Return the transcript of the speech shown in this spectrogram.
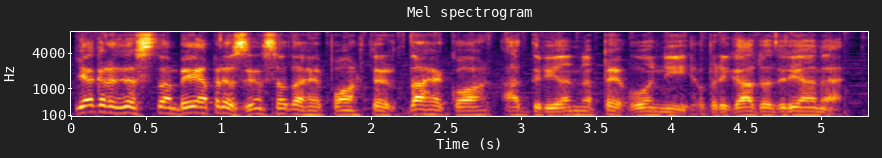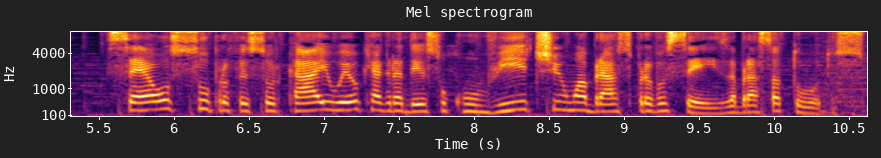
E agradeço também a presença da repórter da Record, Adriana Perroni. Obrigado, Adriana. Celso, professor Caio, eu que agradeço o convite. Um abraço para vocês. Abraço a todos.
